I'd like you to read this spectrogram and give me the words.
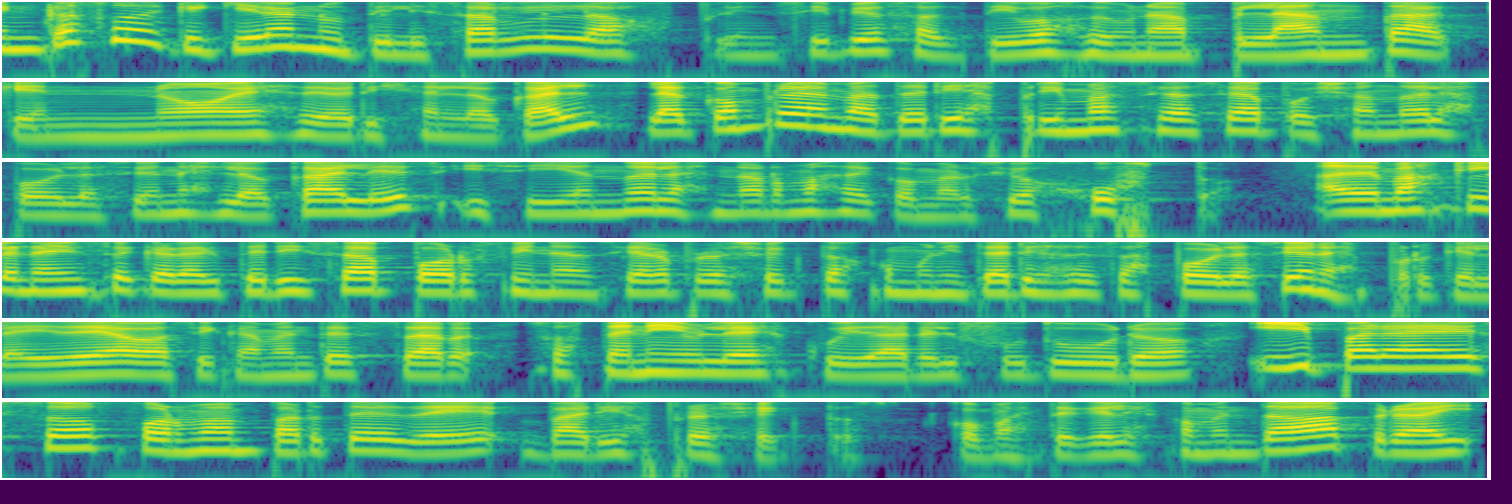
En caso de que quieran utilizar los principios activos de una planta que no es de origen local, la compra de materias primas se hace apoyando a las poblaciones locales y siguiendo las normas de comercio justo. Además, Clarine se caracteriza por financiar proyectos comunitarios de esas poblaciones, porque la idea básicamente es ser sostenibles, cuidar el futuro, y para eso forman parte de varios proyectos, como este que les comentaba, pero hay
